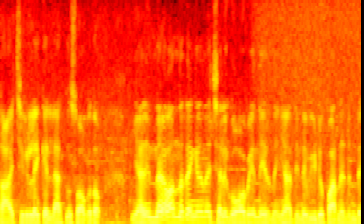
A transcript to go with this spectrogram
കാഴ്ചകളിലേക്ക് എല്ലാവർക്കും സ്വാഗതം. ഞാൻ ഇന്നലെ വന്നത് എങ്ങനെയാണെന്ന് വെച്ചാൽ ഗോവയിൽ നിന്നായിരുന്നു. ഞാൻ അതിന്റെ വീഡിയോ പറഞ്ഞിട്ടുണ്ട്.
